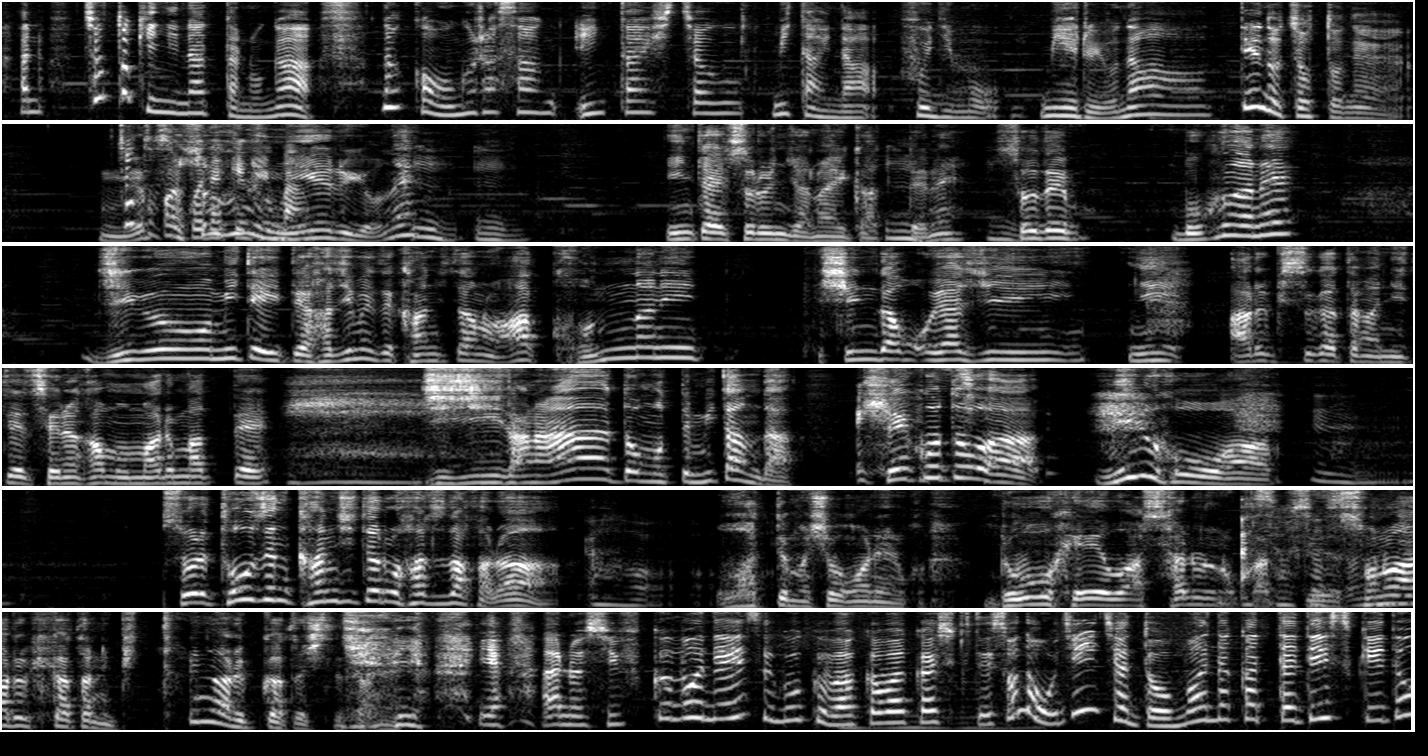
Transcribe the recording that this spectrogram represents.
あのちょっと気になったのがなんか小倉さん引退しちゃうみたいな風にも見えるよなっていうのちょっとねちょっとそこだけ不満。見えるよね、うんうん、引退するんじゃないかってね、うんうん、それで僕がね自分を見ていて初めて感じたのはあこんなに死んだ親父に歩き姿が似て背中も丸まってじじいだなと思って見たんだ。ってことは見る方はそれ当然感じてるはずだから終わってもしょうがねえのか老兵は去るのかっていうその歩き方にぴったりの歩き方してたね。いやいやあの私服もねすごく若々しくてそんなおじいちゃんとは思わなかったですけど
